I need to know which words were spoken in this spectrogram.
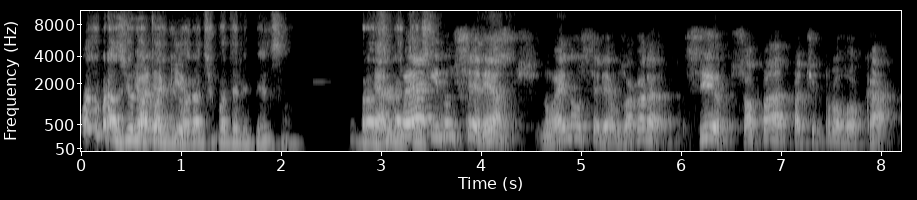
Mas o Brasil não é tão ignorante quanto ele pensa. O Brasil é, não, não é, é e não seremos. Não é e não seremos. Agora, Ciro, só para te provocar,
